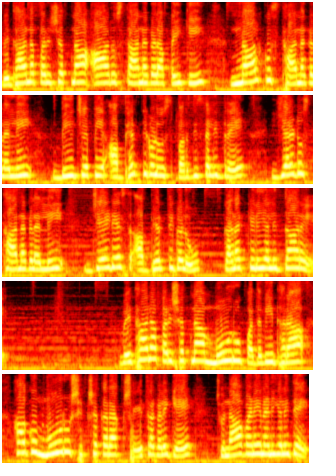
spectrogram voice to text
ವಿಧಾನ ಪರಿಷತ್ನ ಆರು ಸ್ಥಾನಗಳ ಪೈಕಿ ನಾಲ್ಕು ಸ್ಥಾನಗಳಲ್ಲಿ ಬಿಜೆಪಿ ಅಭ್ಯರ್ಥಿಗಳು ಸ್ಪರ್ಧಿಸಲಿದ್ರೆ ಎರಡು ಸ್ಥಾನಗಳಲ್ಲಿ ಜೆಡಿಎಸ್ ಅಭ್ಯರ್ಥಿಗಳು ಕಣಕ್ಕಿಳಿಯಲಿದ್ದಾರೆ. ವಿಧಾನ ಪರಿಷತ್ನ ಮೂರು ಪದವೀಧರ ಹಾಗೂ ಮೂರು ಶಿಕ್ಷಕರ ಕ್ಷೇತ್ರಗಳಿಗೆ ಚುನಾವಣೆ ನಡೆಯಲಿದೆ.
